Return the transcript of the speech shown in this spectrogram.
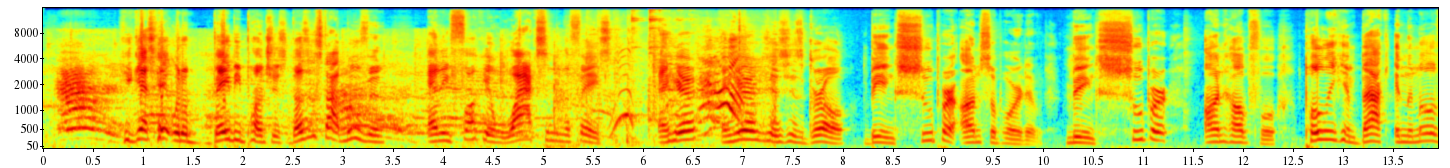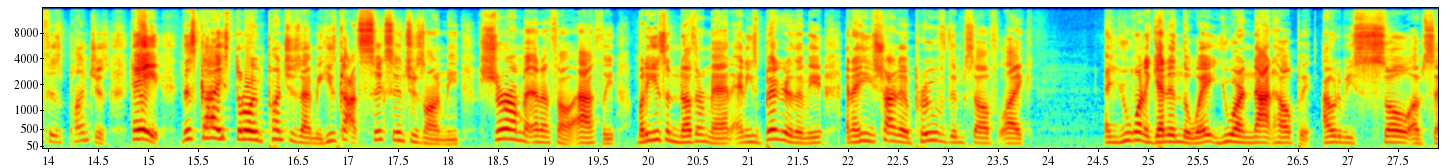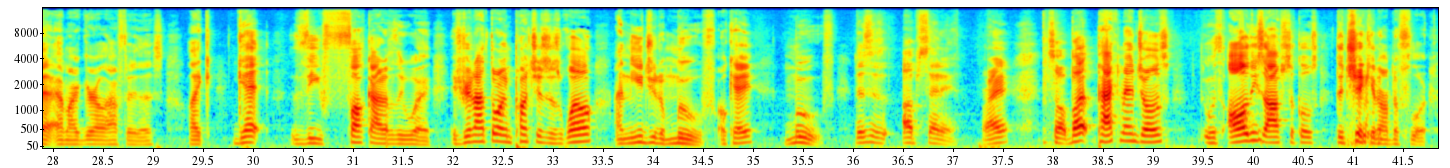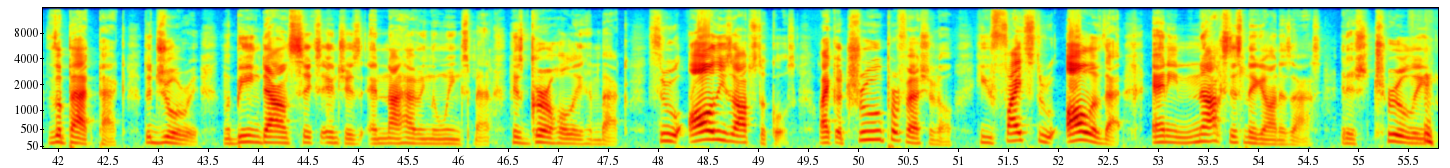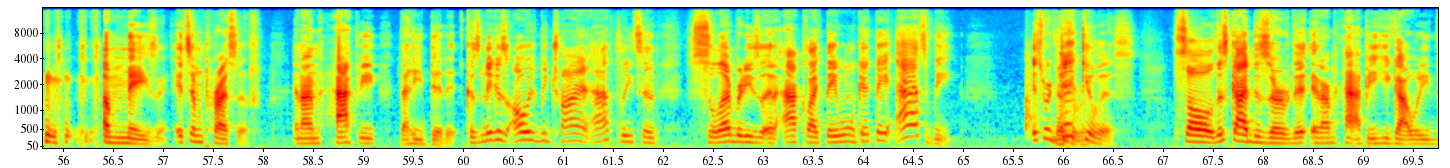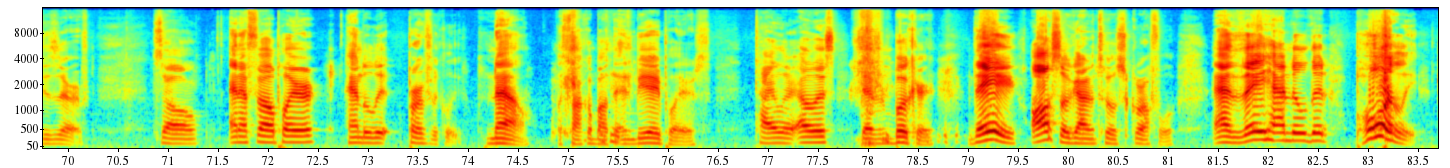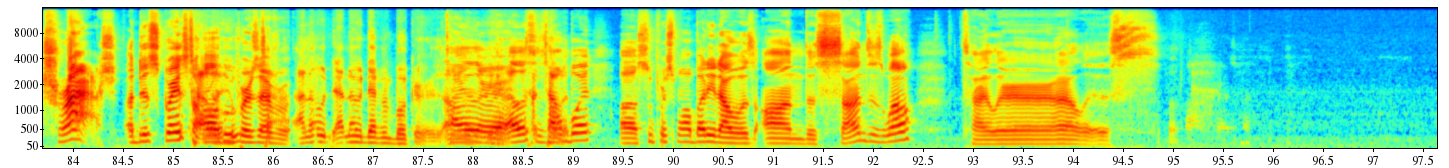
He gets hit with a baby punches, doesn't stop moving, and he fucking whacks him in the face. And here, and here is his girl being super unsupportive, being super unhelpful, pulling him back in the middle of his punches. Hey, this guy's throwing punches at me. He's got six inches on me. Sure, I'm an NFL athlete, but he's another man and he's bigger than me, and he's trying to prove himself like and you want to get in the way, you are not helping. I would be so upset at my girl after this. Like, get the fuck out of the way. If you're not throwing punches as well, I need you to move, okay? Move. This is upsetting, right? So, but Pac Man Jones, with all these obstacles, the chicken on the floor, the backpack, the jewelry, the being down six inches and not having the wingspan, his girl holding him back. Through all these obstacles, like a true professional, he fights through all of that and he knocks this nigga on his ass. It is truly amazing. It's impressive. And I'm happy that he did it. Because niggas always be trying athletes and celebrities and act like they won't get their ass beat. It's ridiculous. So this guy deserved it, and I'm happy he got what he deserved. So NFL player handled it perfectly. Now let's talk about the NBA players. Tyler Ellis, Devin Booker. They also got into a scruffle, and they handled it poorly. Trash. A disgrace to all Tyler, who- hoopers ever. I know. I know Devin Booker. is. Tyler yeah, Ellis, is Tyler- homeboy, a super small buddy that was on the Suns as well. Tyler Ellis.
